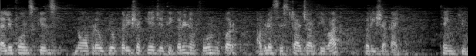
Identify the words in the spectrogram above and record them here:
ટેલિફોન સ્કિલ્સનો આપણે ઉપયોગ કરી શકીએ, જેથી કરીને ફોન ઉપર આપણે શિષ્ટાચારથી વાત કરી શકાય. થેન્ક યુ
